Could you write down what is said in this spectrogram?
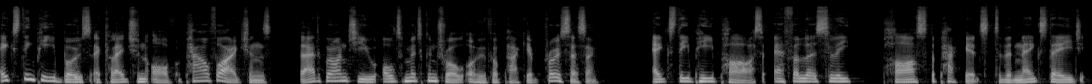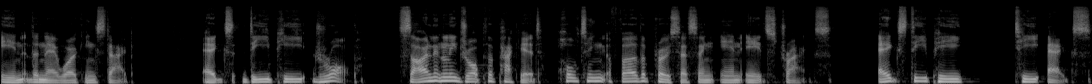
XDP boasts a collection of powerful actions that grant you ultimate control over packet processing. XDP pass effortlessly pass the packets to the next stage in the networking stack. XDP drop silently drop the packet, halting further processing in its tracks. XDP TX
